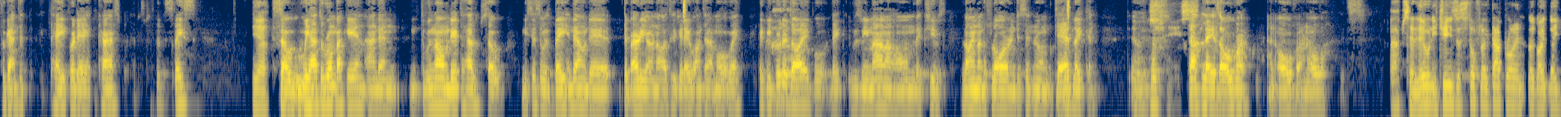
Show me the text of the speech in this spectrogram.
forgetting to pay for the car space, yeah, so we had to run back in, and then there was no one there to help. So my sister was baiting down the the barrier and all to get out onto that motorway. Like we could have died, but like it was my mum at home. Like she was lying on the floor in the sitting room, dead. Like and it was just, that lays over and over and over. It's Absolutely, Jesus, stuff like that, Brian. Like I like,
